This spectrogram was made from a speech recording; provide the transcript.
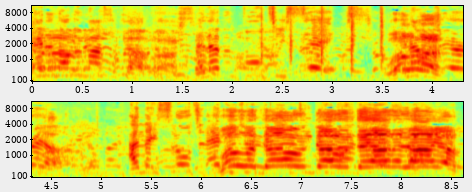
in another massacre. 1146 in Algeria. And they slaughtered any Jews. down, down, they are a liar.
